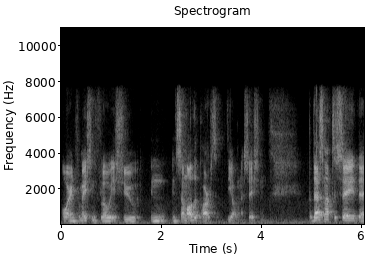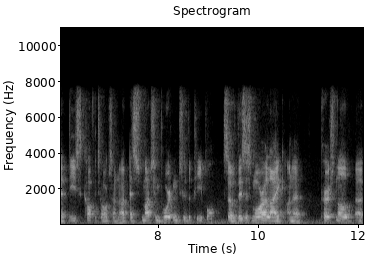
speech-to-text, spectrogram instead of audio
or information flow issue in, in some other parts of the organization. But that's not to say that these coffee talks are not as much important to the people. So this is more like on a personal uh,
